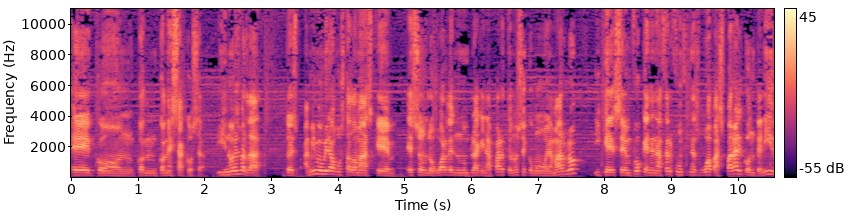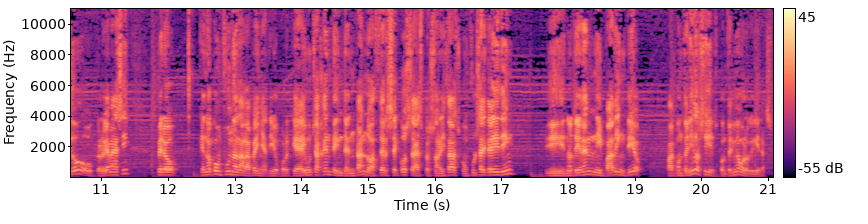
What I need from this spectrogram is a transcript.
eh, con, con- con esa cosa. Y no es verdad. Entonces, a mí me hubiera gustado más que eso lo guarden en un plugin aparte, o no sé cómo llamarlo, y que se enfoquen en hacer funciones guapas para el contenido, o que lo llamen así, pero que no confundan a la peña, tío, porque hay mucha gente intentando hacerse cosas personalizadas con full site editing y no tienen ni padding, tío. Para contenido sí, es contenido o lo que quieras.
